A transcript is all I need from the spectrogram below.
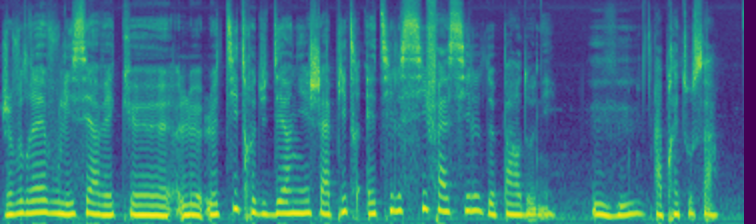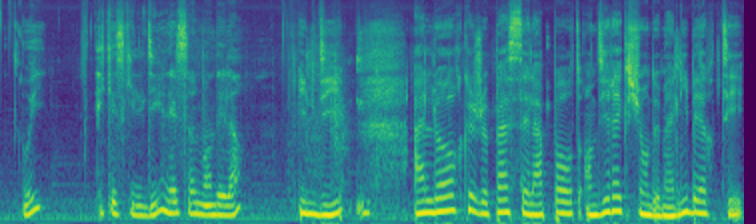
je voudrais vous laisser avec euh, le, le titre du dernier chapitre. Est-il si facile de pardonner? Mhm. après tout ça Oui. Et qu'est-ce qu'il dit, Nelson Mandela? Il dit Alors que je passais la porte en direction de ma liberté,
